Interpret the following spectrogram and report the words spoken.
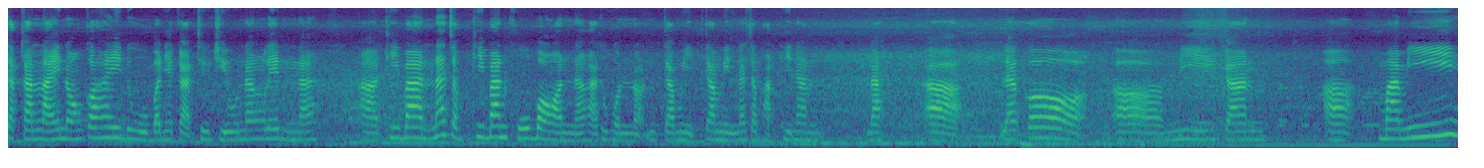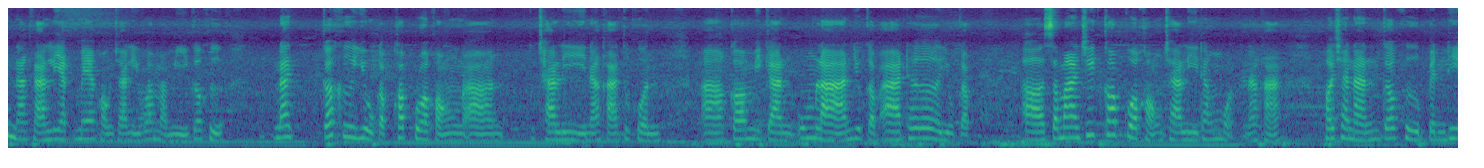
จากการไลฟ์น้องก็ให้ดูบรรยากาศชิวๆนั่งเล่นนะอ่าที่บ้านน่าจะที่บ้านคูบอลนะคะ ทุกคนกามินกามินน่าจะพักที่นั่นนะอ่าแล้วก็มีการ มามีนะคะเรียกแม่ของชาลีว่ามามีก็คือน่าก็คืออยู่กับครอบครัวของอชาลีนะคะ ทุกคนก็มีการอุ้มหลานอยู่กับอาเธอร์อยู่กับสมาชิกครอบครัวของชาลีทั้งหมดนะคะ เพราะฉะนั้นก็คือเป็นที่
